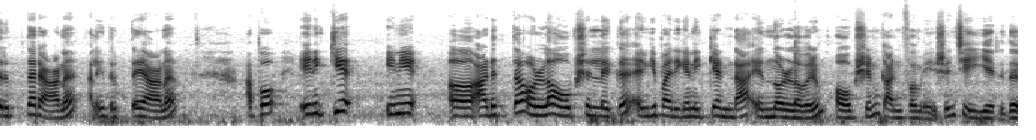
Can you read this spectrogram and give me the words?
തൃപ്തരാണ് അല്ലെങ്കിൽ തൃപ്തയാണ്. അപ്പോൾ എനിക്ക് ഇനി അടുത്ത ഉള്ള ഓപ്ഷനിലേക്ക് എനിക്ക് പരിഗണിക്കേണ്ട എന്നുള്ളവരും ഓപ്ഷൻ കൺഫർമേഷൻ ചെയ്യരുത്.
